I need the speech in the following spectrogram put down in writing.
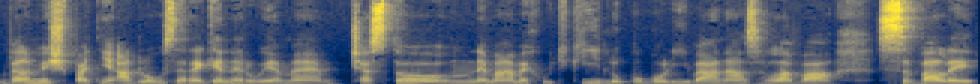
velmi špatně a dlouze regenerujeme, často nemáme chuť k jídlu, pobolívá nás hlava, svaly,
